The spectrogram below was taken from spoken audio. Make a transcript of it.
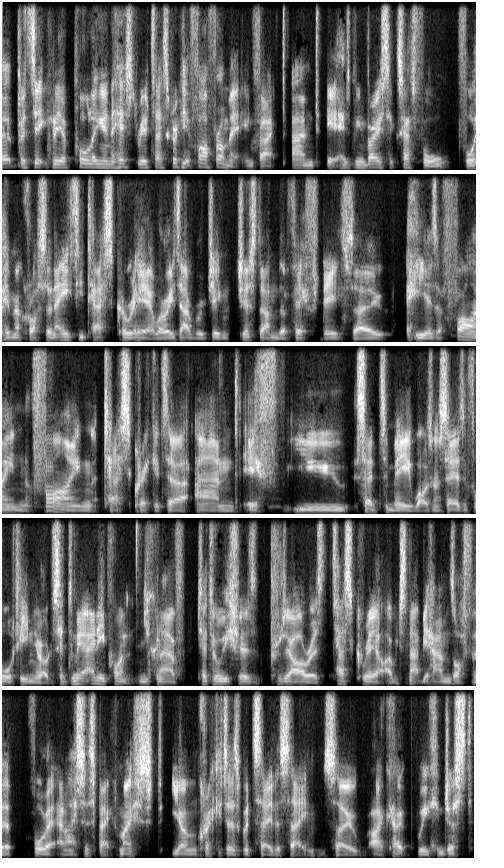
Uh, particularly appalling in the history of Test cricket. Far from it, in fact. And it has been very successful for him across an 80 Test career where he's averaging just under 50. So he is a fine, fine Test cricketer. And if you said to me, well, I was going to say as a 14 year old, said to me at any point, you can have Cheteshwar Pujara's Test career, I would snap your hands off it for it. And I suspect most young cricketers would say the same. So I hope we can just,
